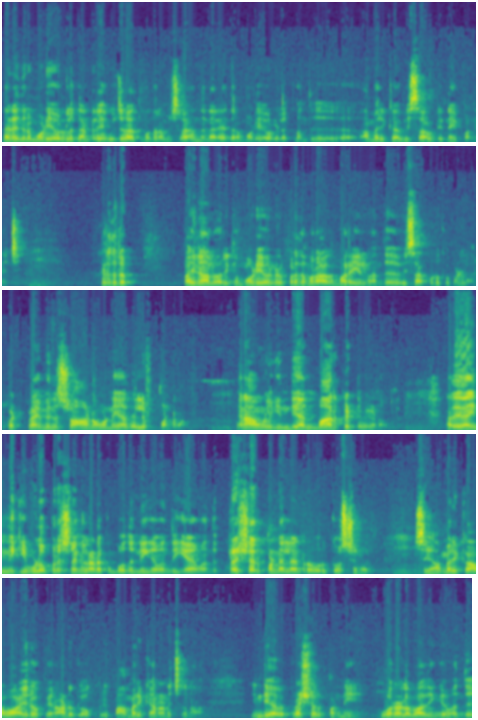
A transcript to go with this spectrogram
நரேந்திர மோடி அவர்களுக்கு அன்றைய குஜராத் முதலமைச்சராக இருந்த நரேந்திர மோடி அவர்களுக்கு வந்து அமெரிக்கா விசா டினை பண்ணுச்சு. கிட்டத்தட்ட பதினாலு வரைக்கும் மோடி அவர்கள் பிரதமராகும் வரையில் வந்து விசா கொடுக்கப்படல. பட் பிரைம் மினிஸ்டர் ஆன உடனே அதை லிஃப்ட் பண்ணுறான் ஏன்னா அவங்களுக்கு இந்தியன் மார்க்கெட் வேணும். அதே தான் இன்னைக்கு இவ்வளோ பிரச்சனைகள் நடக்கும்போது நீங்கள் வந்து ஏன் வந்து ப்ரெஷர் பண்ணலைன்ற ஒரு கொஸ்டின் வருது. சரி அமெரிக்காவோ ஐரோப்பிய நாடுகளோ குறிப்பாக அமெரிக்கா நினச்சதுன்னா இந்தியாவை ப்ரெஷர் பண்ணி ஓரளவாக இங்கே வந்து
